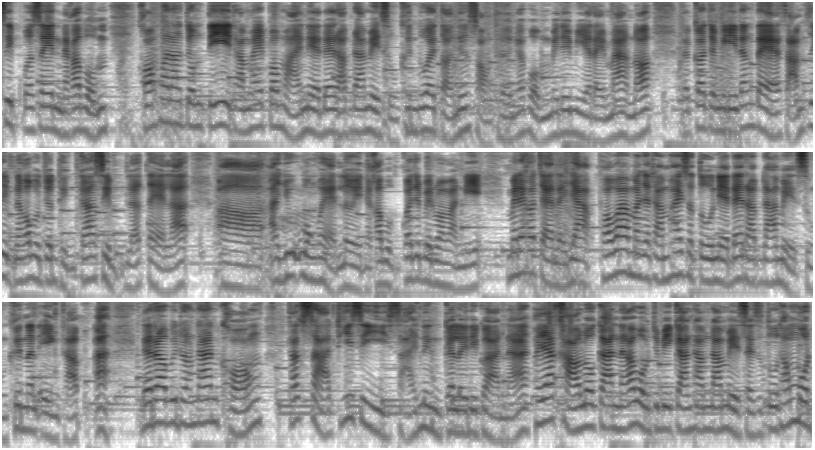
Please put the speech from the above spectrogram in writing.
510%นะครับผมของพลังโจมตีทำให้เป้าหมายเนี่ยได้รับดาเมจสูงขึ้นด้วยต่อเนื่อง2เทิร์นครับผมไม่ได้มีอะไรมากเนาะแล้วก็จะมีตั้งแต่ 30 นะครับผมจนถึง 90 แล้วแต่ละอาอายุวงแหวนเลยนะครับผมก็จะเป็นประมาณนี้ไม่ได้เข้าใจอะไรยาก เพราะว่ามันจะทำให้ศัตรูเนี่ยได้รับดาเมจสูงขึ้นนั่นเองครับอะเดี๋ยวเราไปดูทางด้านของทักษะทีสี่ 4 สาย 1 กันเลยดีกว่านะพยัคฆ์ขาวโลกันนะครับผมจะมีการทำดาเมจใส่ศัตรูทั้งหมด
